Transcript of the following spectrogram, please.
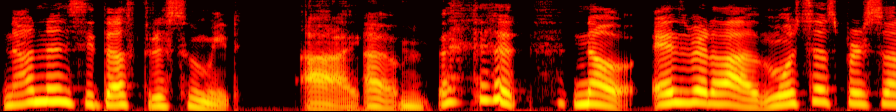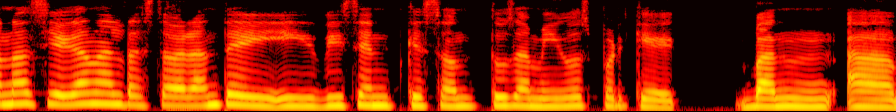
No necesitas presumir. Ay. Ah, no, es verdad. Muchas personas llegan al restaurante y dicen que son tus amigos porque van a,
